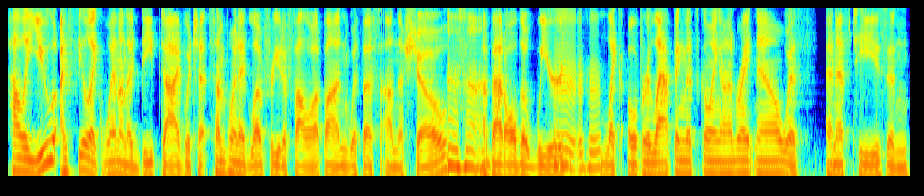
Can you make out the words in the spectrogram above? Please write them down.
Holly, you I feel like went on a deep dive, which at some point I'd love for you to follow up on with us on the show Uh-huh. about all the weird Mm-hmm. like overlapping that's going on right now with NFTs and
